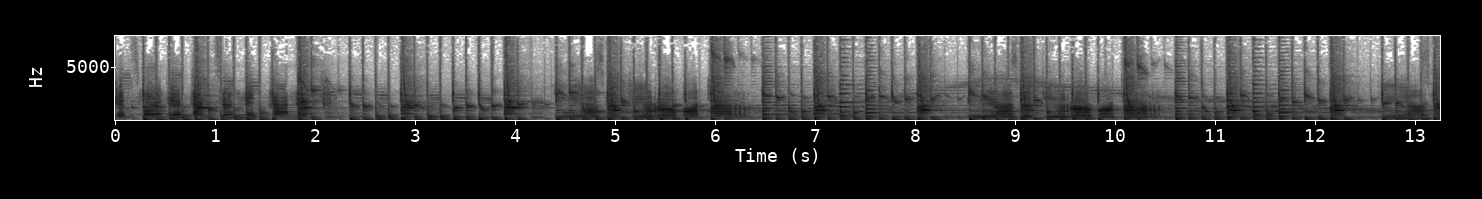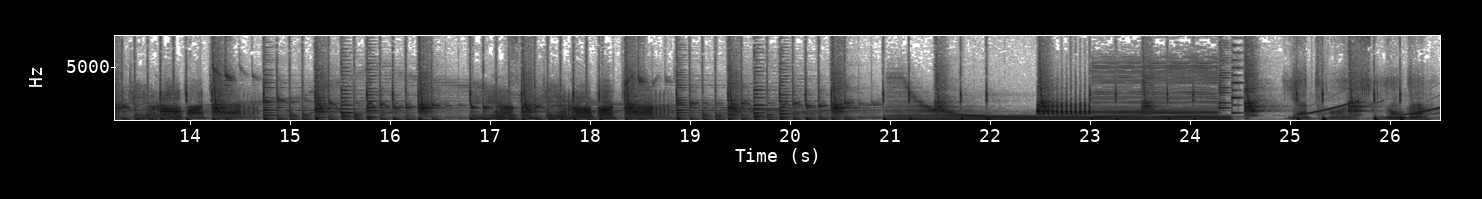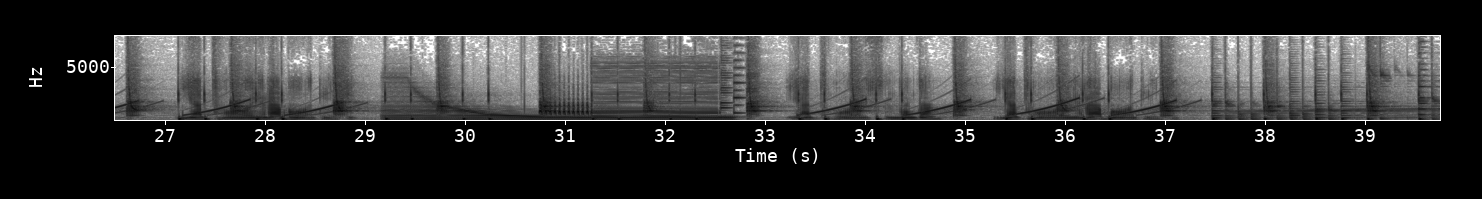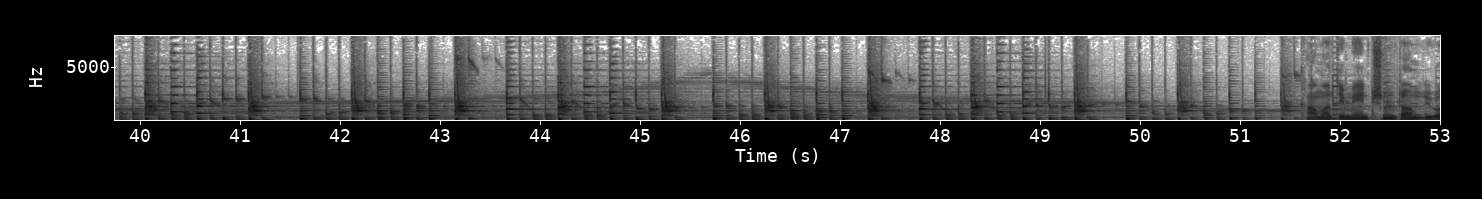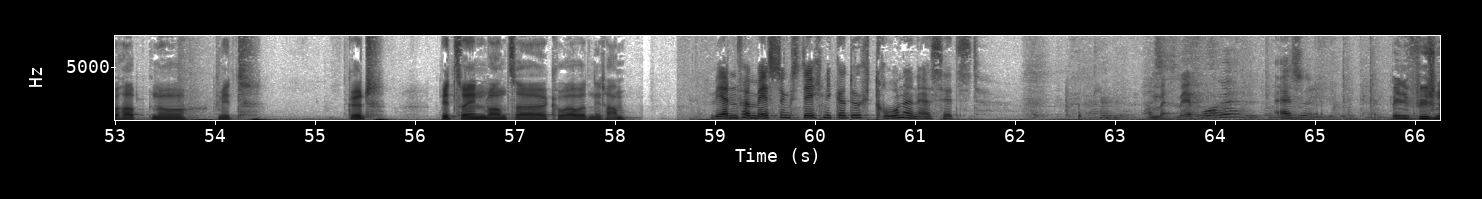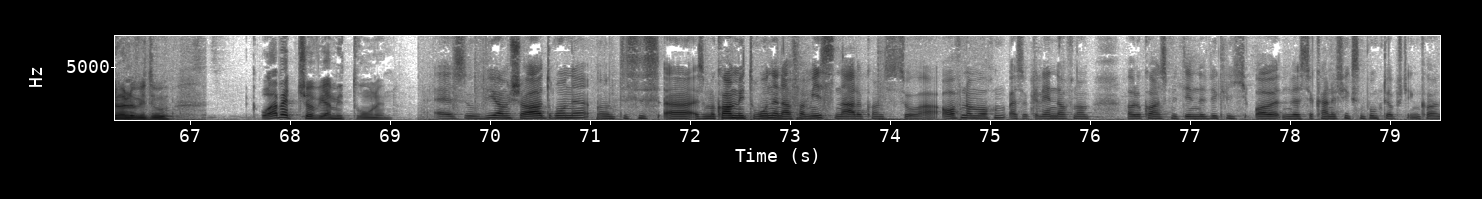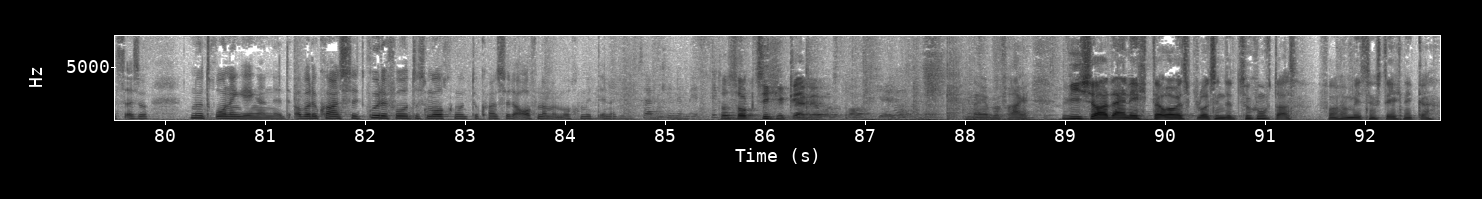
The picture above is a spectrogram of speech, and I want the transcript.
Jetzt wollen wir tanzen Mechanik. Wir sind die Roboter. Wir sind die Roboter. Wir sind die Roboter. Wir sind die Roboter. Kann man die Menschen dann überhaupt noch mit Geld bezahlen, wenn sie äh, keine Arbeit nicht haben? Werden Vermessungstechniker durch Drohnen ersetzt? Meine Frage? Also, Bin ich viel schneller wie du. Arbeitet schon wer mit Drohnen? Also wir haben schon eine Drohne und das ist, äh, also man kann mit Drohnen auch vermessen, auch, du kannst so eine Aufnahmen machen, also Geländeaufnahmen, aber du kannst mit dem nicht wirklich arbeiten, weil du ja keine fixen Punkte abstecken kannst. Also nur Drohnen gehen nicht. Aber du kannst halt gute Fotos machen und du kannst halt Aufnahmen machen mit denen. Da sagt sicher gleich wer was drauf. Na, ich habe eine Frage. Wie schaut eigentlich der Arbeitsplatz in der Zukunft aus von Vermessungstechniker?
